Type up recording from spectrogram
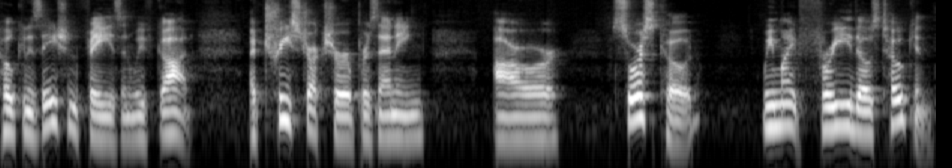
tokenization phase and we've got a tree structure representing our source code, we might free those tokens.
